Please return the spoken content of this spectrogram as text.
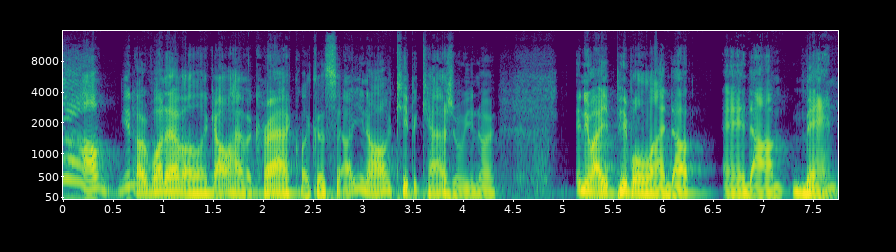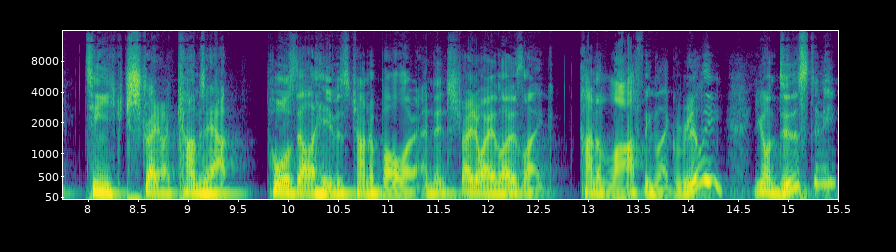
no, I'll, you know, whatever. Like, I'll have a crack. Like, let's, uh, you know, I'll keep it casual. You know. Anyway, people lined up, and um, man, Tingy straight away comes out, pulls De La trying to bolo, and then straight away Lo's like kind of laughing, like, really, you gonna do this to me?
